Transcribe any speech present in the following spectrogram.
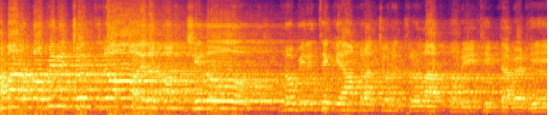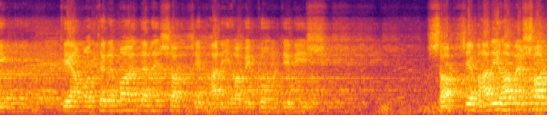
আমার নবীর চরিত্র এরকম ছিল। নবীর থেকে আমরা চরিত্র লাভ করি, ঠিক তবে ঠিক? কেয়ামতের ময়দানে সবচেয়ে ভারী হবে কোন জিনিস? সবচেয়ে ভারী হবে সৎ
